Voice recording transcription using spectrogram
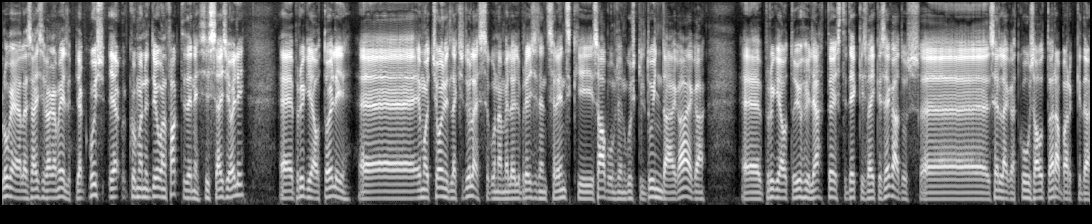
lugejale see asi väga meeldib ja kus ja kui ma nüüd jõuan faktideni, siis see asi oli eh, prügiauto oli, eh, emotsioonid läksid ülesse, kuna meil oli president Zelenskõi saabumiseni kuskil tund aega aega. Eh, prügiauto juhil jah, tõesti tekkis väike segadus sellega, et kuhu see auto ära parkida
